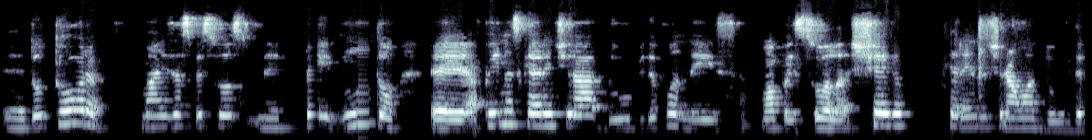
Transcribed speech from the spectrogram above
é, doutora, mas as pessoas me perguntam, é, apenas querem tirar a dúvida. Vanessa, uma pessoa, ela chega querendo tirar uma dúvida.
